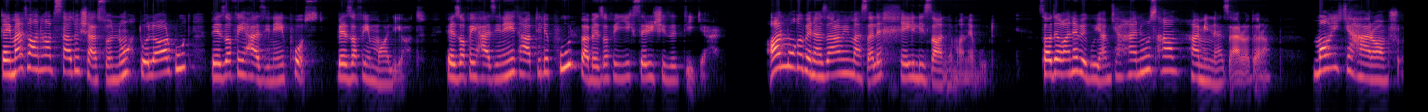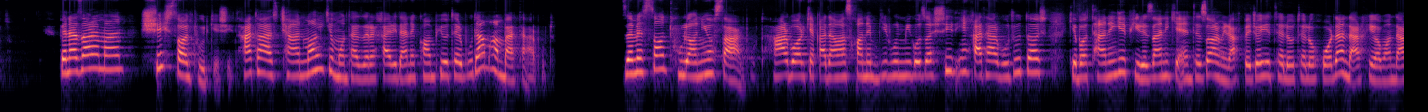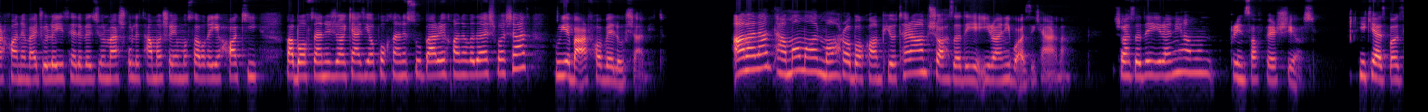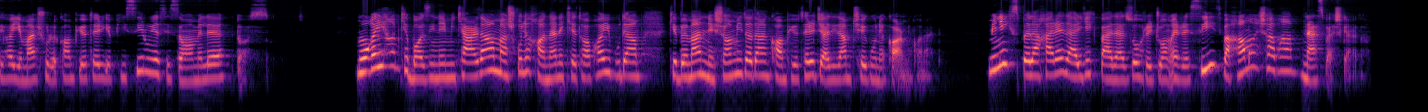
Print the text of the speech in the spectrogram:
قیمت آن هم 169 دلار بود به اضافه هزینه پست، به اضافه مالیات، به اضافه هزینه تبدیل پول و به اضافه یک سری چیز دیگر. آن موقع به نظرم این مسئله خیلی زانمانه بود. صادقانه بگویم که هنوز هم همین نظر را دارم. ماهی که حرام شد. به نظر من شش سال طول کشید. حتی از چند ماهی که منتظر خریدن کامپیوتر بودم هم بدتر بود. زمستان طولانی و سرد بود. هر بار که قدم از خانه بیرون میگذاشتید این خطر وجود داشت که با تنه پیرزنی که انتظار می‌رفت به جای تلو تلو خوردن در خیابان در خانه و جلوی تلویزیون مشغول تماشای مسابقه هاکی و بافتن ژاکت یا پختن سوپ برای خانوادهاش باشد روی برفها ولو شوید عملا تمام آن ماه را با کامپیوترم شاهزاده ایرانی بازی کردم شاهزاده ایرانی همون Prince of Persia ست یکی از بازی های مشهور کامپیوتری PC روی سیستم عامل DOS. موقعی هم که بازی نمی کردم مشغول خواندن کتاب هایی بودم که به من نشان می‌دادند کامپیوتر جدیدم چگونه کار می کند. Minix بالاخره در یک بعد از ظهر جمعه رسید و همان شب هم نصبش کردم.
